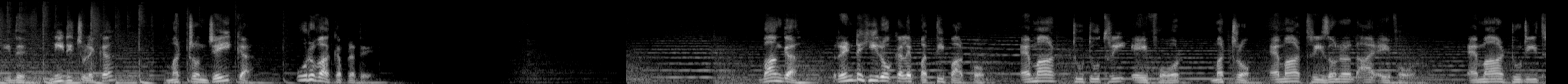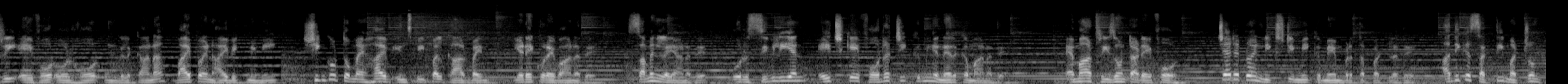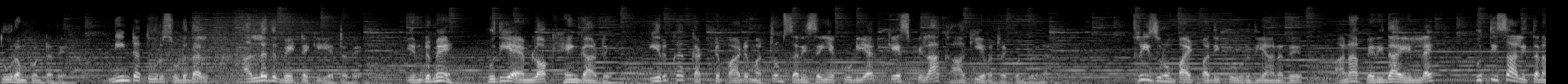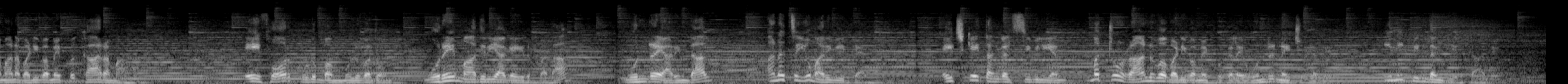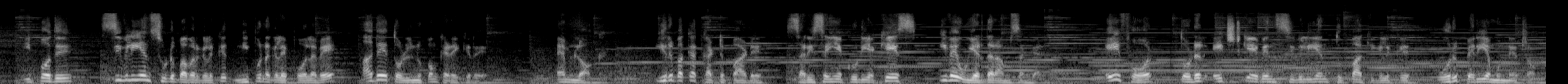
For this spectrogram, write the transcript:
இது நீடிச்சுழைக்க மற்றும் ஜெயிக்க உருவாக்கப்பட்டது. வாங்க ரெண்டு ஹீரோக்களை பத்தி பார்ப்போம். MR two two three A four மற்றும் MR three A four MR two D three A four ஓல் ஹோர் உங்களுக்கான பைபாயின் ஹைவிக் மிமி ஷிங்கோ ஹைவ் இன்ஸ் பீப்பல் கார்பைன் எடை குறைவானது சமநிலையானது ஒரு சிவிலியன் HK ஃபோரட்சிக்கு மிக நெருக்கமானது. எம்ஆர் த்ரீ ஜோன் டே ஃபோர் ஜெரட்ராய் நிக்ஸ்டிமிக்கு மேம்படுத்தப்பட்டுள்ளது. அதிக சக்தி மற்றும் தூரம் கொண்டது. நீண்ட தூர சுடுதல் அல்லது வேட்டைக்கு ஏற்றது. இன்றுமே புதிய எம்லாக் ஹெங்கார்டு இருக்க கட்டுப்பாடு மற்றும் சரி செய்யக்கூடிய கேஸ் பிலாக் ஆகியவற்றை கொண்டுள்ளன. த்ரீ ஜீரோ பாயிண்ட் பதிப்பு உறுதியானது. ஆனா பெரிதா இல்லை. புத்திசாலித்தனமான வடிவமைப்பு காரமாக ஏ ஃபோர் குடும்பம் முழுவதும் ஒரே மாதிரியாக இருப்பதா? ஒன்றை அறிந்தால் அனைத்தையும் அறிவீர்கள். ஹெச்கே தங்கள் சிவிலியன் மற்றும் ராணுவ வடிவமைப்புகளை ஒன்றிணைச்சுள்ளது இனி பின்தங்கி இருக்காது இப்போது சிவிலியன் சுடுபவர்களுக்கு நிபுணர்களைப் போலவே அதே தொழில்நுட்பம் கிடைக்கிறது எம்லாக் இருபக்க கட்டுப்பாடு சரி செய்யக்கூடிய கேஸ் இவை உயர்தர அம்சங்கள். ஏ போர் தொடர் ஹெச்கேவின் சிவிலியன் துப்பாக்கிகளுக்கு ஒரு பெரிய முன்னேற்றம்.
